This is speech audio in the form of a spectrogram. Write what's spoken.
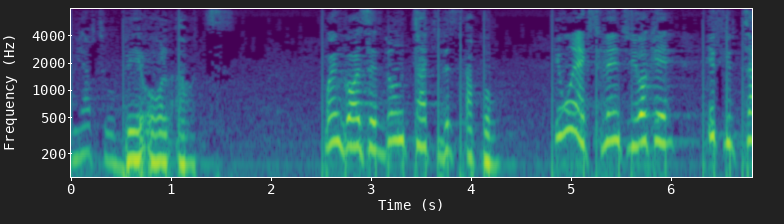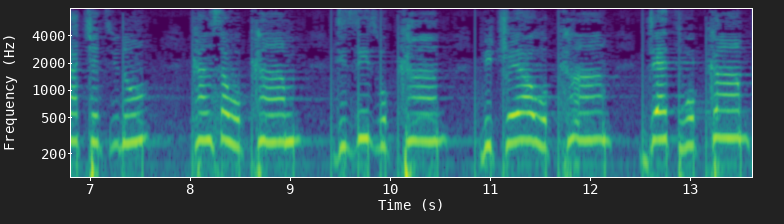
we have to obey all out. When God says, don't touch this apple, He won't explain to you, okay, if you touch it, you know, cancer will come, disease will come, betrayal will come, death will come.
